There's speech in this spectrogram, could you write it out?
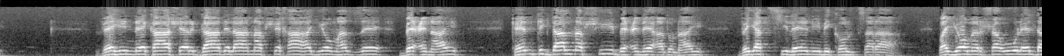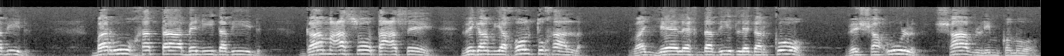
והנה כאשר גדלה נפשך היום הזה בעיני, כן תגדל נפשי בעיני אדוני, ויצילני מכל צרה. ויאמר שאול אל דוד, ברוך אתה בני דוד, גם עשו תעשה, וגם יכול תוכל. וילך דוד לדרכו, ושאול שב למקומו.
